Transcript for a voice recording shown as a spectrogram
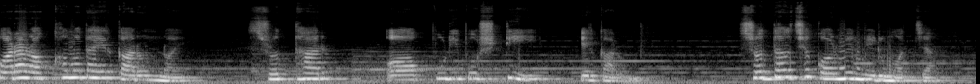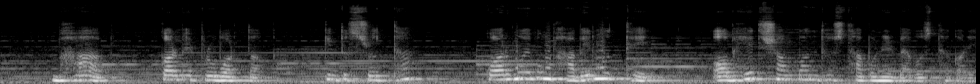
করার অক্ষমতা এর কারণ নয়, শ্রদ্ধার অপরিপুষ্টি এর কারণ। শ্রদ্ধা হচ্ছে কর্মের মেরুমজ্জা, ভাব কর্মের প্রবর্তক, কিন্তু শ্রদ্ধা কর্ম এবং ভাবের মধ্যে অভেদ সম্বন্ধ স্থাপনের ব্যবস্থা করে।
